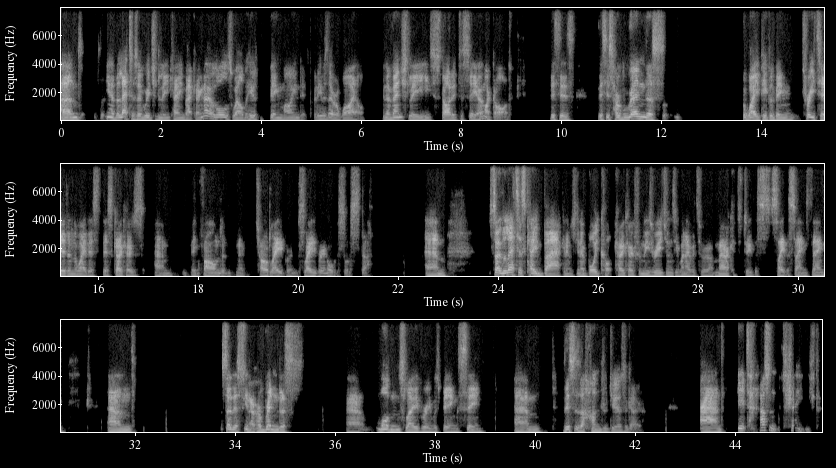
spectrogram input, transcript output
And you know, the letters originally came back going, no, all's well, but he was being minded. But he was there a while, and eventually he started to see, oh my god, this is this is horrendous the way people are being treated and the way this this cocoa's um, being farmed and you know child labor and slavery and all this sort of stuff. Um, so the letters came back and it was you know boycott cocoa from these regions. He went over to America to do this, say the same thing, and so this you know horrendous uh, modern slavery was being seen. Um, this is a hundred years ago, and it hasn't changed.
